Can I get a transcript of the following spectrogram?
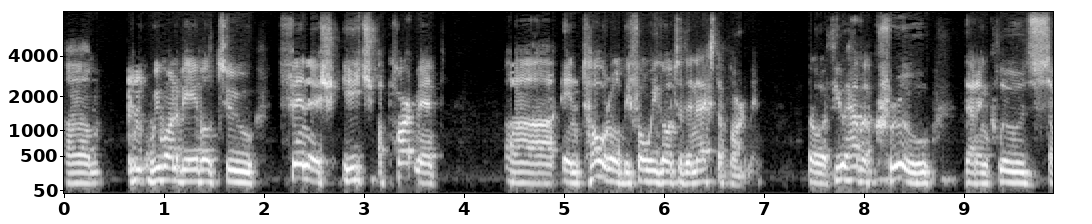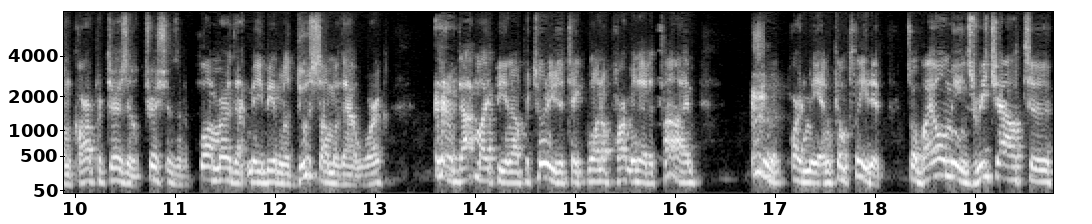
um, we want to be able to finish each apartment uh, in total before we go to the next apartment. So if you have a crew that includes some carpenters, electricians, and a plumber that may be able to do some of that work, that might be an opportunity to take one apartment at a time, pardon me, and complete it. So by all means, reach out to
